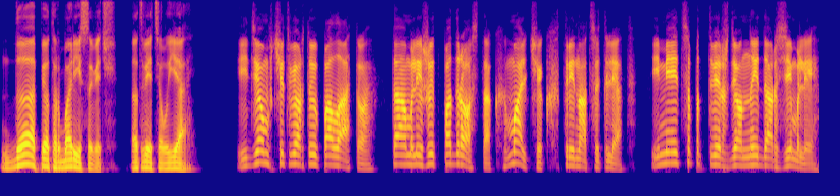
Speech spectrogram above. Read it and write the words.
«Да, Петр Борисович», — ответил я. «Идем в четвертую палату. Там лежит подросток, мальчик, 13 лет. Имеется подтвержденный дар Земли.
